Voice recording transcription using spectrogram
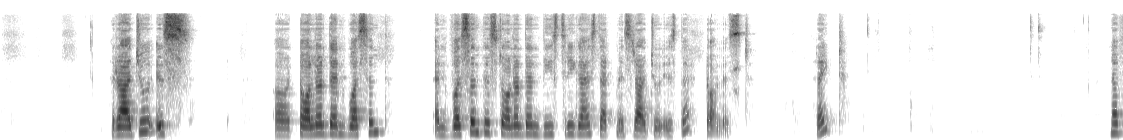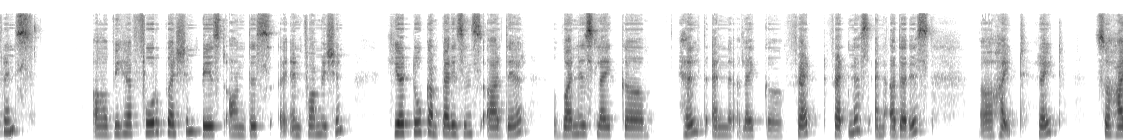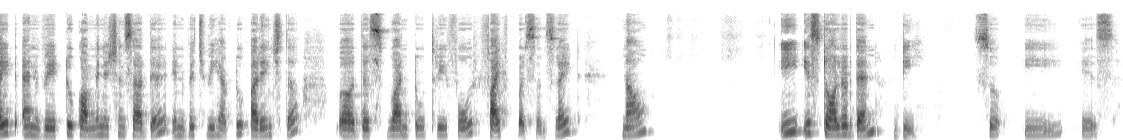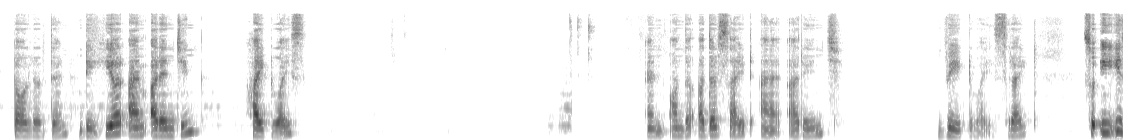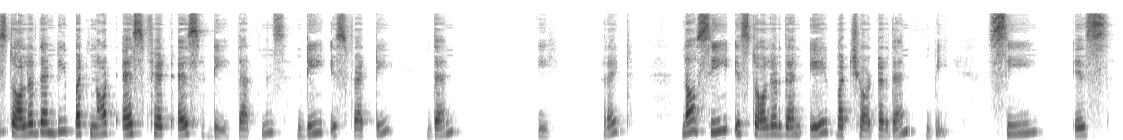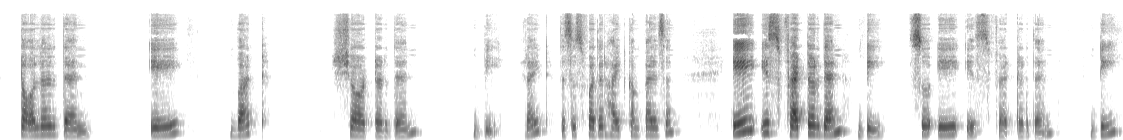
Raju is uh, taller than Vasant and Vasant is taller than these three guys. That means Raju is the tallest, right? Now friends, uh, we have four questions based on this uh, information. Here two comparisons are there. One is like uh, health and uh, like uh, fat, fatness and other is uh, height, right? So height and weight two combinations are there in which we have to arrange the this one, two, three, four, five persons, right? Now E is taller than D. So E is taller than D. Here I am arranging height wise. And on the other side I arrange weight wise right? So E is taller than D but not as fat as D. That means D is fatty than E right? Now C is taller than A but shorter than B. C is taller than A but shorter than B, right? This is further height comparison. A is fatter than D. So A is fatter than D,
